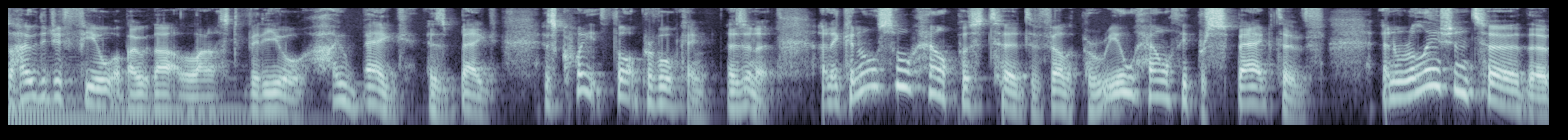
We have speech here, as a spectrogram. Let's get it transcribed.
So how did you feel about that last video? How big is big? It's quite thought-provoking, isn't it? And it can also help us to develop a real healthy perspective in relation to the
